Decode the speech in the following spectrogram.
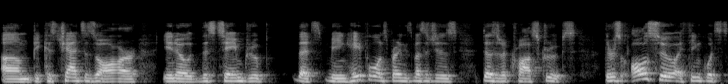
Um, because chances are, you know, the same group that's being hateful and spreading these messages does it across groups. There's also, I think, what's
